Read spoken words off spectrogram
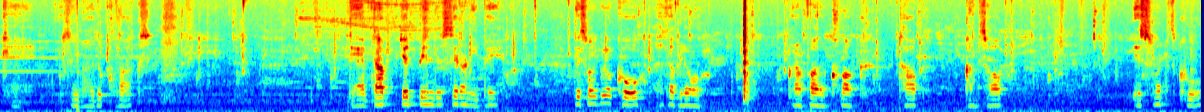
Okay, my other clocks. They have not yet been listed on eBay. This one's real cool. It's a little grandfather clock top comes off. This one is cool.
